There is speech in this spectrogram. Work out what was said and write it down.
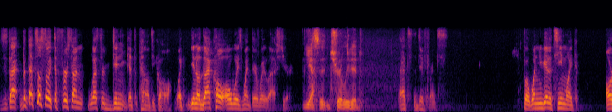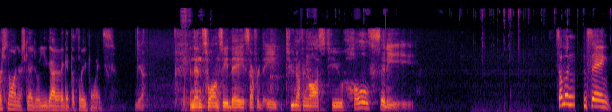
Is that, but that's also like the first time Leicester didn't get the penalty call. Like you know that call always went their way last year. Yes, it surely did. That's the difference. But when you get a team like Arsenal on your schedule, you got to get the three points. Yeah. And then Swansea, they suffered a 2 0 loss to Hull City. Someone saying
